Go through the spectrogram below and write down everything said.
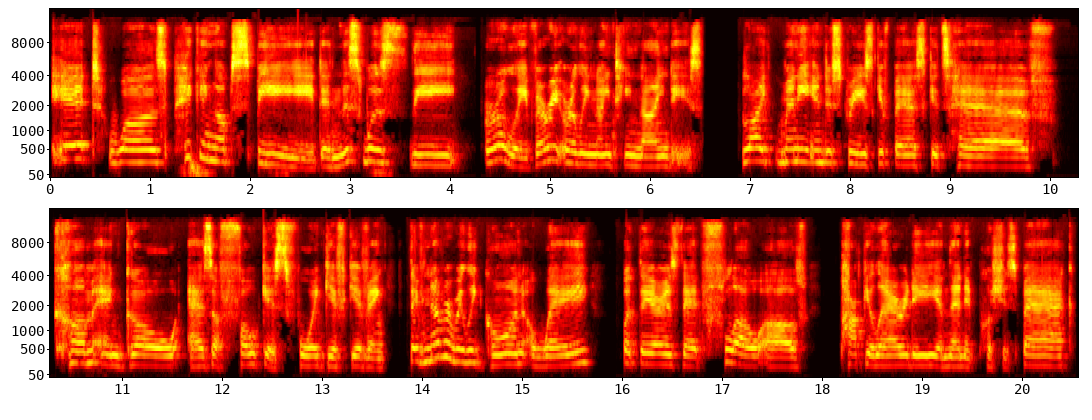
It was picking up speed, and this was the early, very early 1990s. Like many industries, gift baskets have come and go as a focus for gift giving. They've never really gone away, but there is that flow of popularity and then it pushes back.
